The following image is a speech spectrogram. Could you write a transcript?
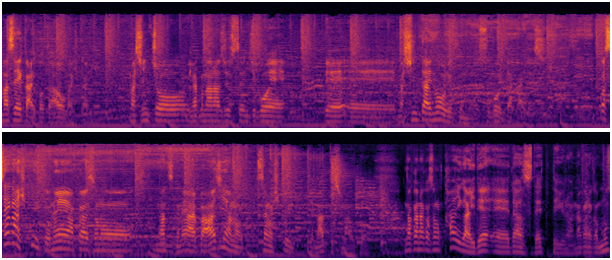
まあ、正解こと青が光、まあ、身長170センチ超えで、えーまあ、身体能力もすごい高いですしこれ背が低いとねやっぱりそのなんですかねやっぱアジアの背の低いってなってしまうとなかなかその海外で、えーダンスでっていうのはなかなか難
